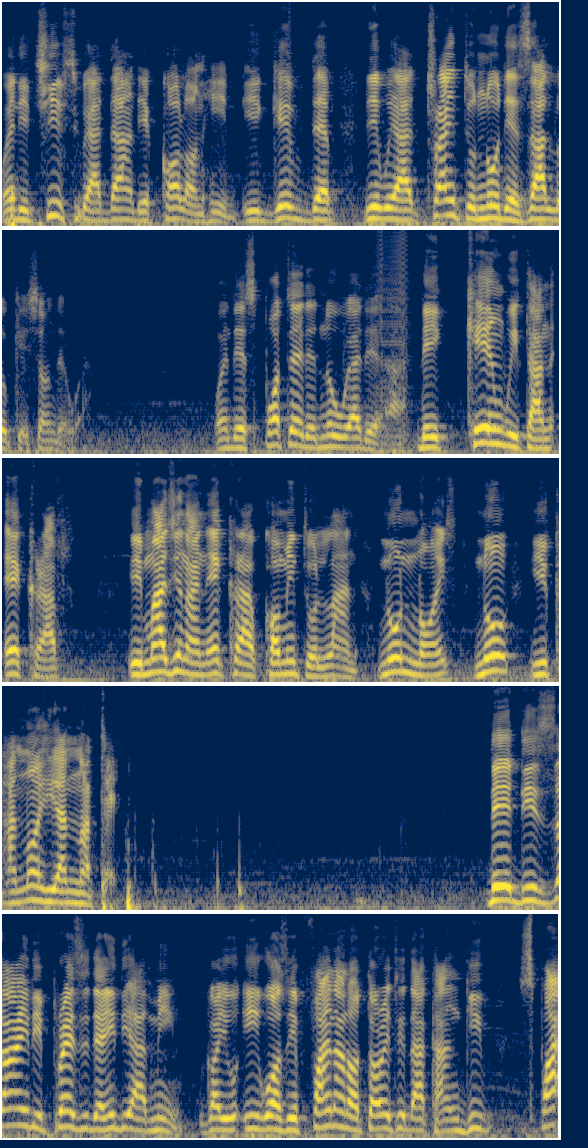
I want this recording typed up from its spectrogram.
When the chiefs were down, they called on him. He gave them, they were trying to know the exact location they were. When they spotted, they know where they are. They came with an aircraft. Imagine an aircraft coming to land. No noise, no, you cannot hear nothing. They designed the president, Idi Amin, because he was a final authority that can give spy,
